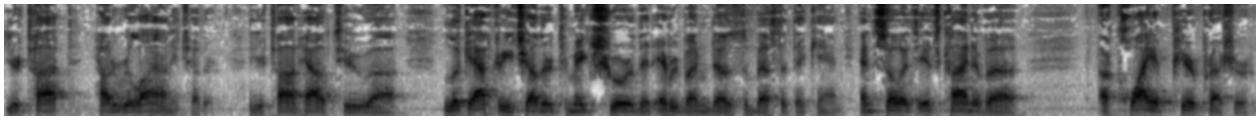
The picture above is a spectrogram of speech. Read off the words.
You're taught how to rely on each other. You're taught how to uh, look after each other to make sure that everyone does the best that they can. And so it's, it's kind of a, a quiet peer pressure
